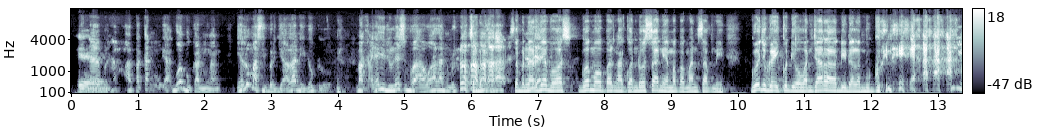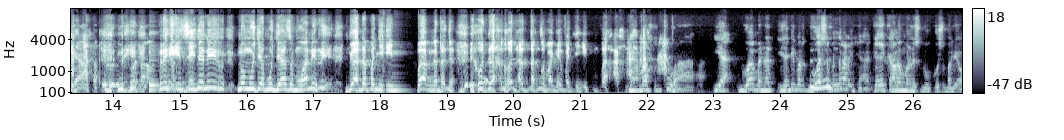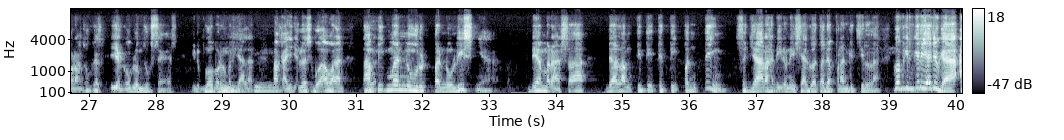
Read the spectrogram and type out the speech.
Iya. Nah, beliau mengatakan enggak, gue bukan mengang, ya lu masih berjalan hidup lu. Makanya judulnya sebuah awalan, bro. Seben- sebenarnya bos, gua mau pengakuan dosa nih sama Pak Mansap nih. Gue juga ikut diwawancara di dalam buku ini. iya, tapi nih, gue. Ri, isinya nih memuja-muja semua nih, Ri. Nggak ada penyeimbang katanya. Ya udah, gue datang sebagai penyeimbang. Nah, maksud gua, ya gua benar, jadi menurut gua sebenarnya kayak kalau menulis buku sebagai orang sukses, iya gua belum sukses, hidup gua baru berjalan. Makanya judulnya sebuah awalan. Tapi menurut penulisnya, dia merasa dalam titik-titik penting sejarah di Indonesia gua tuh ada peran kecil lah. Gua pikir-pikir ya juga.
